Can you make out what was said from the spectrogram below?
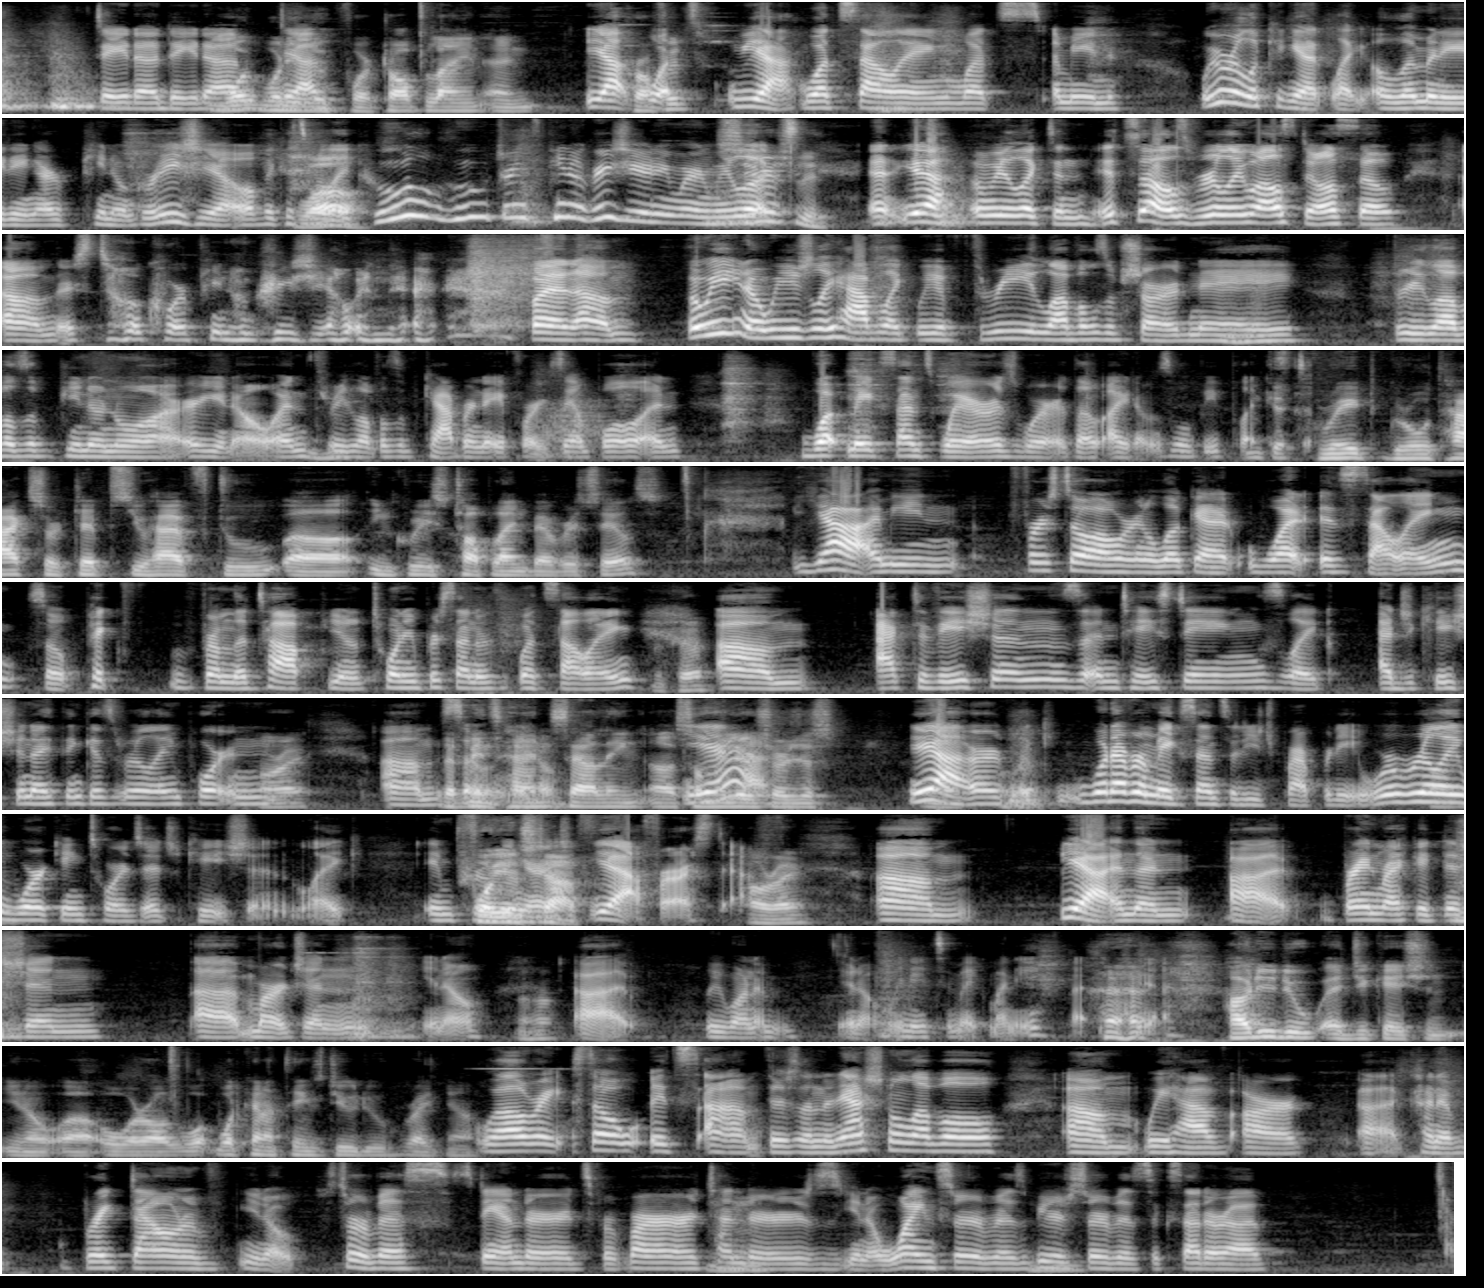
data, data. what what do you look for? Top line and yeah. profit? What's yeah? What's selling? What's I mean, we were looking at like eliminating our Pinot Grigio because Wow. we're like, who who drinks Pinot Grigio anymore? And we Seriously? looked, and yeah, and we looked, and it sells really well still. So um, there's still core Pinot Grigio in there, but um, but we you know we usually have like we have three levels of Chardonnay. Mm-hmm. Three levels of Pinot Noir, you know, and 3 levels of Cabernet, for example, and what makes sense where is where the items will be placed. Okay. Great growth hacks or tips you have to uh, increase top line beverage sales. Yeah, I mean, first of all, we're going to look at what is selling. So pick from the top, you know, 20% of what's selling. Okay. Um, activations and tastings, like education, I think is really important. All right. Um, That so, means you know, hand selling. Uh, sommeliers Yeah. are just Yeah, or like whatever makes sense at each property. We're really working towards education, like improving your our staff? yeah for our staff. All right. Um, yeah, and then uh, brain recognition, uh, margin. You know, Uh-huh. uh, we want to. You know, we need to make money. But, yeah. How do you do education? You know, uh, overall, what, what kind of things do you do right now? Well, right. So it's um, there's on a national level. Um, we have our uh, kind of breakdown of you know service standards for bartenders, you know wine service, beer service, etc.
